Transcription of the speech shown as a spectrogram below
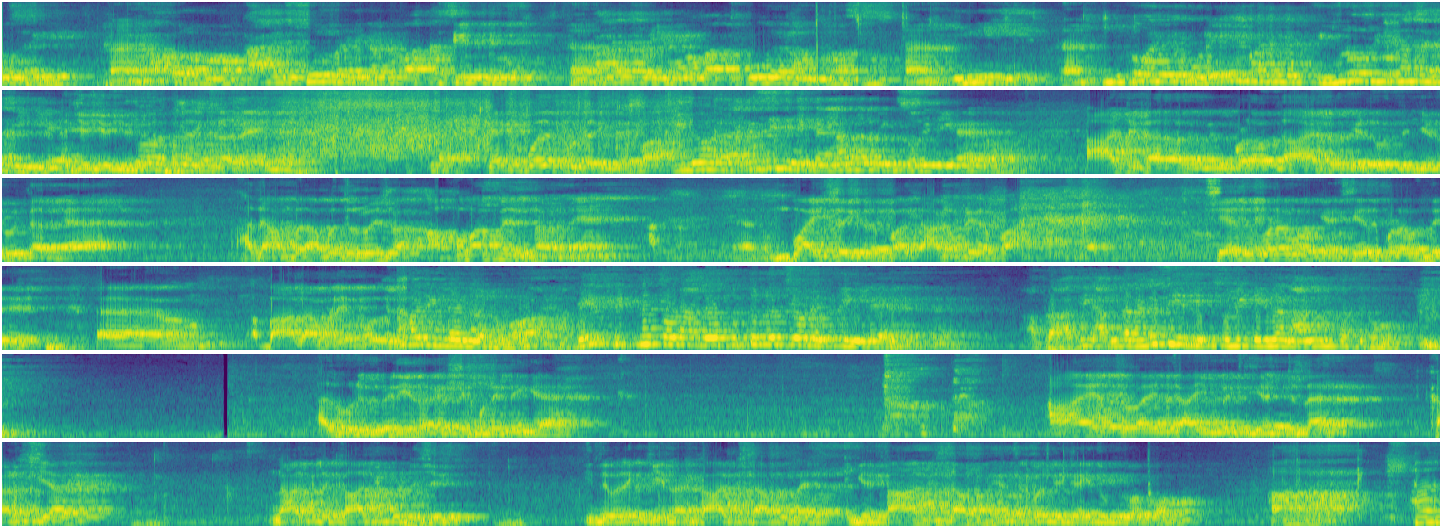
பூசணி அப்புறம் college school படிக்கிறப்ப பார்த்த சேது காலேஜ் படிக்கிறப்ப பார்த்த பூவனம் மாசம் இன்னைக்கு இப்போ வரைக்கும் ஒரே மாதிரி இவ்வளோ ஐயோ கேட்கும் போதே சொல்லிட்டீங்க ஆட்டுக்காரர்கள் படம் வந்து ஆயிரத்தி தொள்ளாயிரத்தி எழுபத்தஞ்சு எழுபத்தாறுங்க அது ஐம்பது ஐம்பத்தொரு வயசு அப்போ பார்த்துமே இருக்கு நான் ரொம்ப ஐஸ் வைக்கிறப்பா தாங்க முடியலப்பா. சேது படம் ஓகே சேது படம் வந்து பாலாவுடைய முதல். இல்லைனாலும் அதே ஃபிட்னஸோட அதே புத்துணர்ச்சியோட இருக்கீங்களே. அப்புறம் அது அந்த ரகசியத்தை சொல்லிட்டீங்கன்னா நாங்களும் கத்துக்குவோம். அது ஒரு பெரிய ரகசியம் ஒன்றும் இல்லைங்க. ஆயிரத்தி தொள்ளாயிரத்தி ஐம்பத்தி எட்டில் கடைசியாக நாக்கில் காபி பட்டுச்சு. இது வரைக்கும் நான் காபி சாப்பிடல. இங்கே காபி சாப்பிட எத்தனை பேருக்கு கை தூக்கி வைப்போம் ああ。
